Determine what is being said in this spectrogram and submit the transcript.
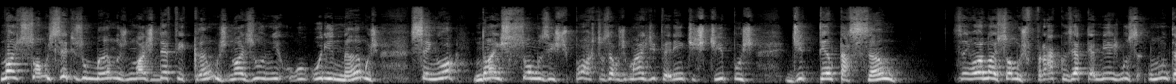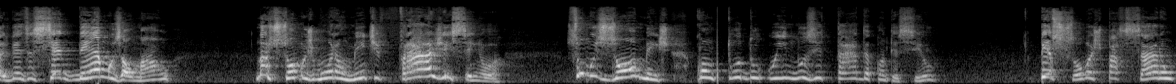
Nós somos seres humanos, nós defecamos, nós urinamos. Senhor, nós somos expostos aos mais diferentes tipos de tentação. Senhor, nós somos fracos e até mesmo muitas vezes cedemos ao mal. Nós somos moralmente frágeis, Senhor. Somos homens, contudo, o inusitado aconteceu pessoas passaram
